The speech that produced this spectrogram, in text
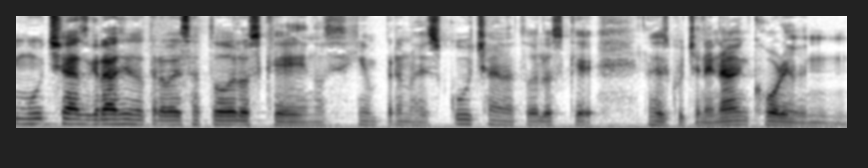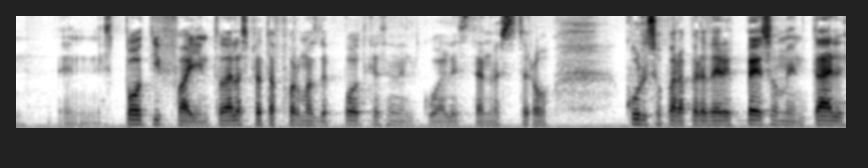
muchas gracias otra vez a todos los que nos, siempre nos escuchan, a todos los que nos escuchan en Anchor, en Spotify, en todas las plataformas de podcast en el cual está nuestro curso para perder peso mental.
